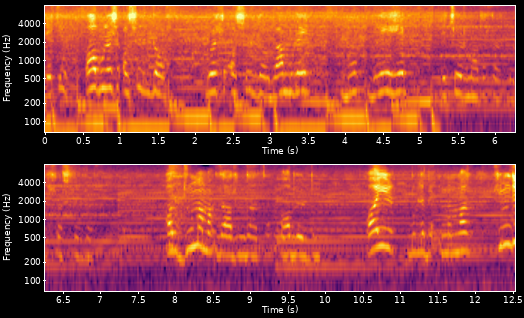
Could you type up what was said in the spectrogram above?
Peki. Aa burası aşırı zor. Burası aşırı zor. Ben burayı bu, burayı hep geçiyorum arkadaşlar. Burası aşırı zor. Abi durmamak lazım zaten. Abi öldüm. Hayır burada beklemem lazım. Şimdi,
